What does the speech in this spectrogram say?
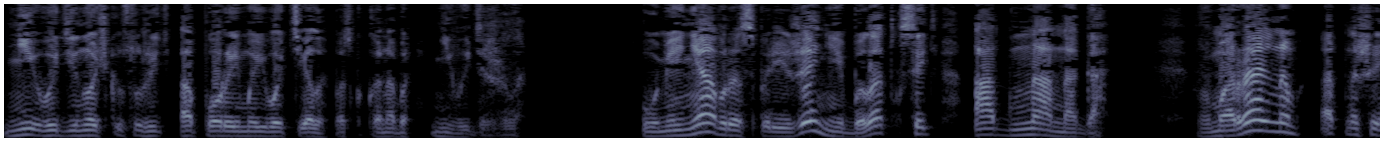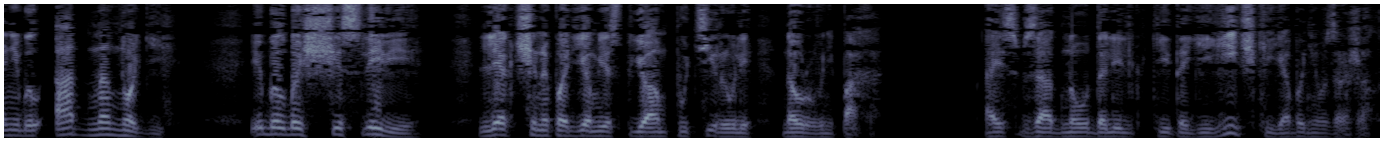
ни в одиночку служить опорой моего тела, поскольку она бы не выдержала. У меня в распоряжении была, так сказать, одна нога. В моральном отношении был одноногий, и был бы счастливее, легче на подъем, если бы ее ампутировали на уровне паха. А если бы заодно удалили какие-то яички, я бы не возражал.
